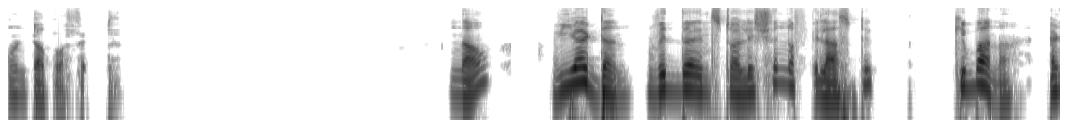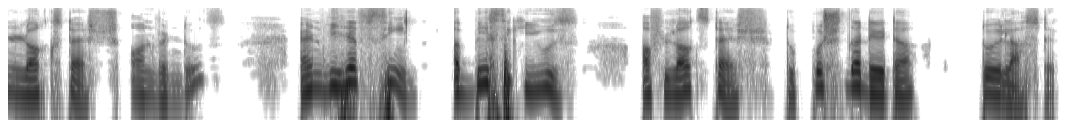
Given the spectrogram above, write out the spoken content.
on top of it. Now we are done with the installation of Elastic, Kibana and Logstash on Windows and we have seen a basic use of Logstash to push the data to Elastic.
